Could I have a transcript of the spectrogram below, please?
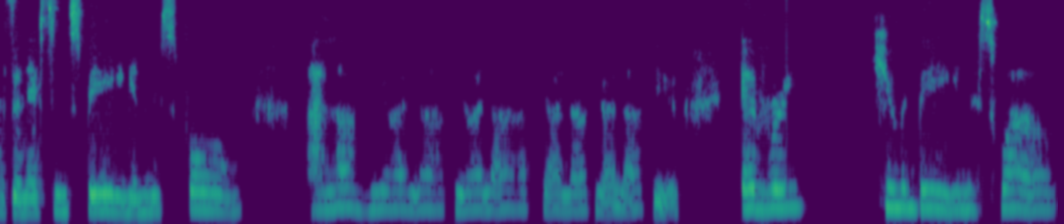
as an essence being in this form. I love you, I love you, I love you, I love you, I love you. Every human being in this world,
